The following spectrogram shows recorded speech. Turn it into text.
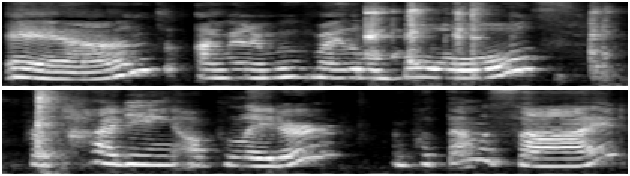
And I'm going to move my little bowls for tidying up later and put them aside.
